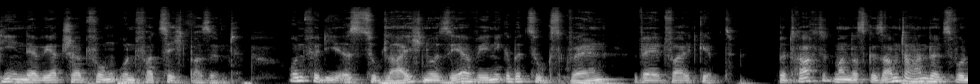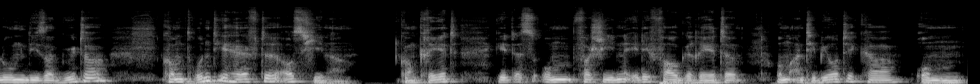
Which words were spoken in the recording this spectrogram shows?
die in der Wertschöpfung unverzichtbar sind und für die es zugleich nur sehr wenige Bezugsquellen weltweit gibt. Betrachtet man das gesamte Handelsvolumen dieser Güter, kommt rund die Hälfte aus China. Konkret geht es um verschiedene EDV-Geräte, um Antibiotika, um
